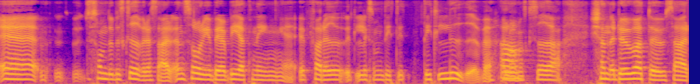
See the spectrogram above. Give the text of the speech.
eh, som du beskriver det så här, en sorgebearbetning för i, liksom ditt, ditt liv, eller Ja. vad man ska säga. Känner du att du så här,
